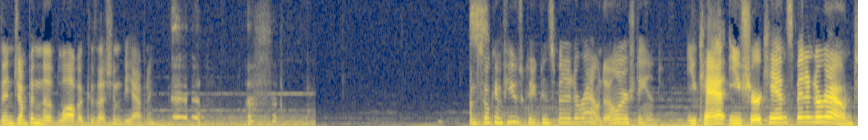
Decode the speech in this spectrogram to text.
Then jump in the lava because that shouldn't be happening. I'm so confused because you can spin it around. I don't understand. You can't. You sure can spin it around.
